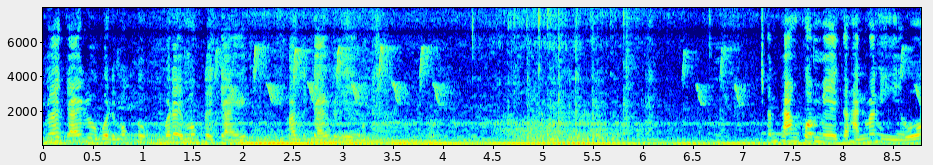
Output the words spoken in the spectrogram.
เนื้อใจลูกบ่ได้มกตุบ่ได้มกแต่ใจเอาแต่ใจตัวเองท่านทางความเมย์จะหันมาหนีโอ้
